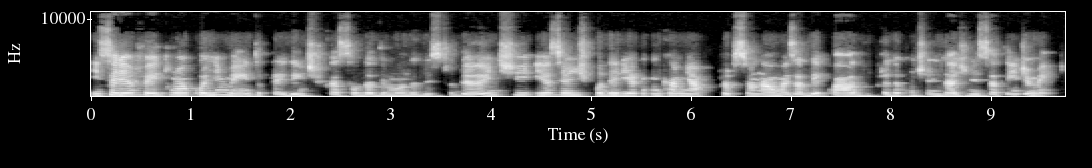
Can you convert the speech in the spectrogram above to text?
e seria feito um acolhimento para a identificação da demanda do estudante, e assim a gente poderia encaminhar para o profissional mais adequado para dar continuidade nesse atendimento.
